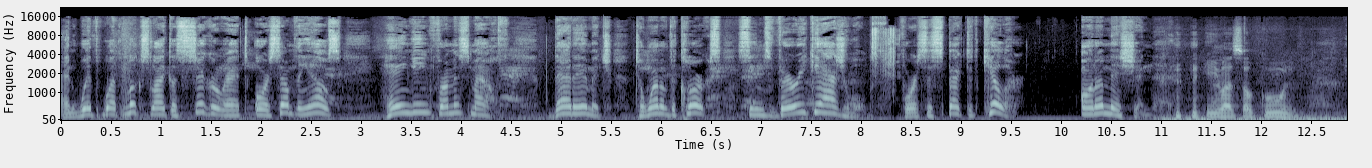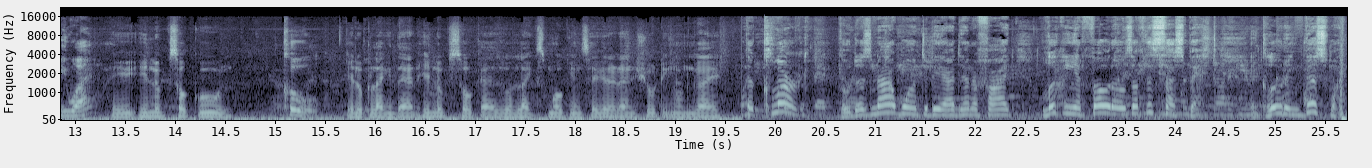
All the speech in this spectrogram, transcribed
and with what looks like a cigarette or something else hanging from his mouth. That image to one of the clerks seems very casual for a suspected killer on a mission. he was so cool. He what? He, he looked so cool. Cool. He looked like that. He looked so casual, like smoking cigarette and shooting on guy. The clerk, who does not want to be identified, looking at photos of the suspect, including this one,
